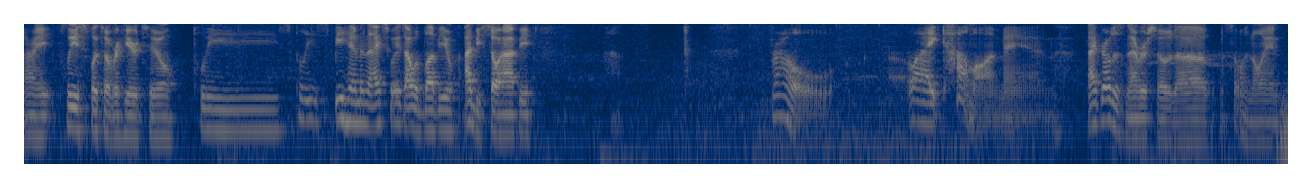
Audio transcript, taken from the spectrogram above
alright. Please splits over here too. Please, please be him in the X-Ways. I would love you. I'd be so happy. Bro, like, come on, man. That girl just never showed up. It's so annoying.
